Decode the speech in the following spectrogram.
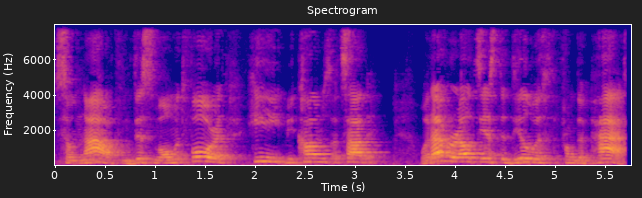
So now, from this moment forward, he becomes a tzaddik. Whatever else he has to deal with from the past.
